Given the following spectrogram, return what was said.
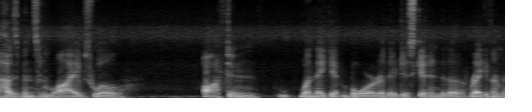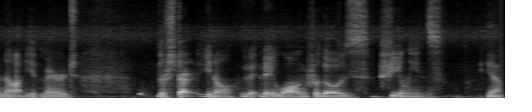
husbands and wives will often, when they get bored or they just get into the regular monotony of marriage, they're start, you know, they, they long for those feelings, Yeah.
